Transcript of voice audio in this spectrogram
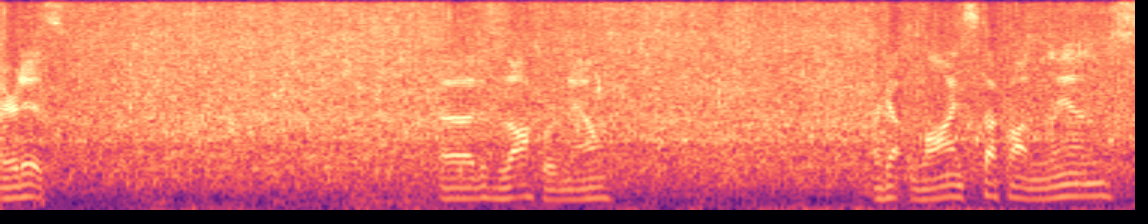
There it is. Uh, this is awkward now. I got line stuck on limbs.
